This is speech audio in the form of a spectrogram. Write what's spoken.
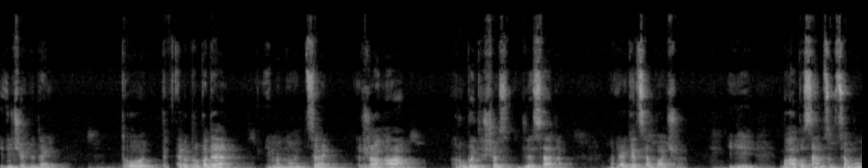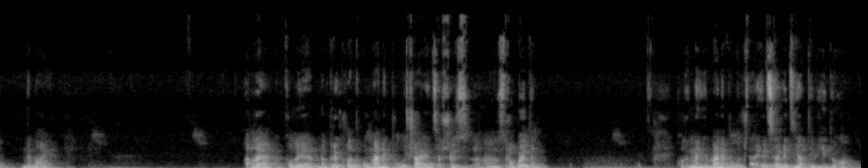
інших людей, то в тебе пропаде іменно ця жага робити щось для себе, ну, як я це бачу. І багато сенсу в цьому немає. Але коли, наприклад, у мене виходить щось е, зробити, коли в мене виходить відзняти відео,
